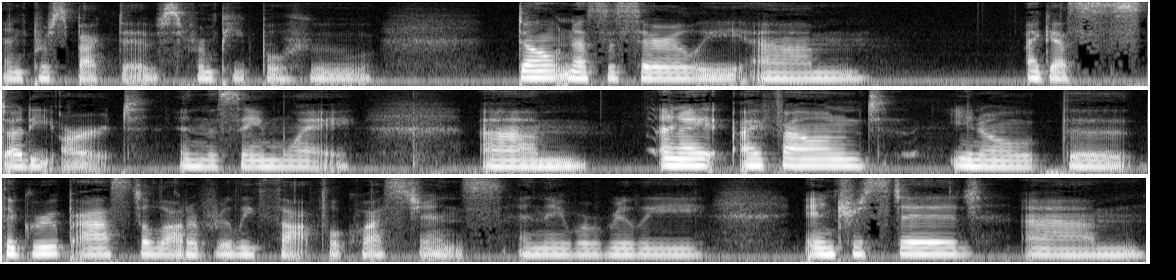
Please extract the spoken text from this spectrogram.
and perspectives from people who don't necessarily, um, I guess, study art in the same way. Um, and I, I found, you know, the, the group asked a lot of really thoughtful questions and they were really interested. Um,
